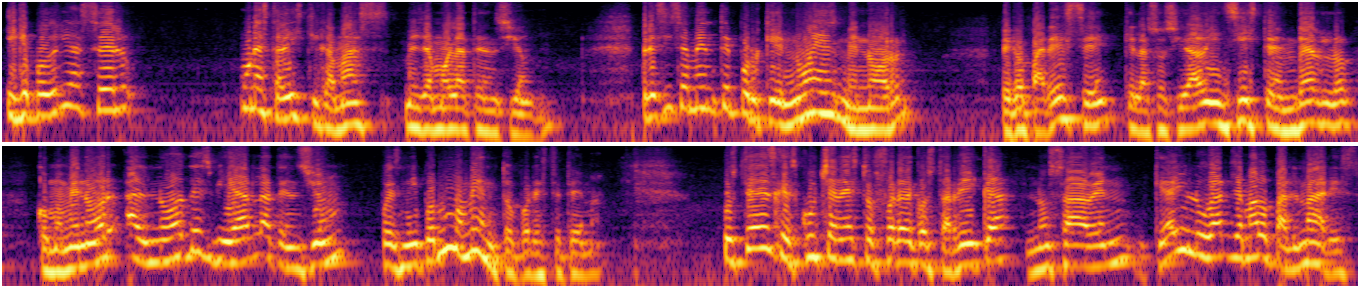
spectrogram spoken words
y que podría ser una estadística más me llamó la atención. Precisamente porque no es menor, pero parece que la sociedad insiste en verlo como menor al no desviar la atención, pues ni por un momento por este tema. Ustedes que escuchan esto fuera de Costa Rica no saben que hay un lugar llamado Palmares,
